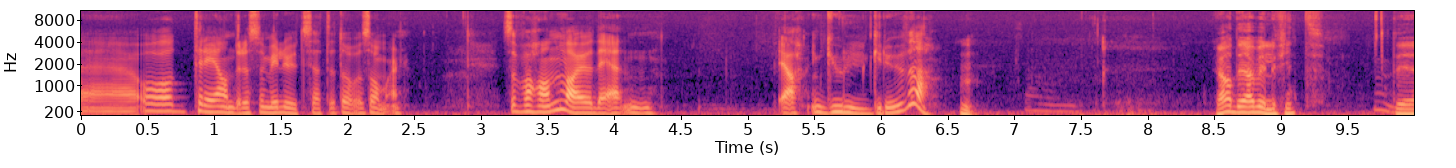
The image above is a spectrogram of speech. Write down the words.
Eh, og tre andre som ville utsette det over sommeren. Så for han var jo det en, ja, en gullgruve, da. Mm. Ja, det er veldig fint. Det,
